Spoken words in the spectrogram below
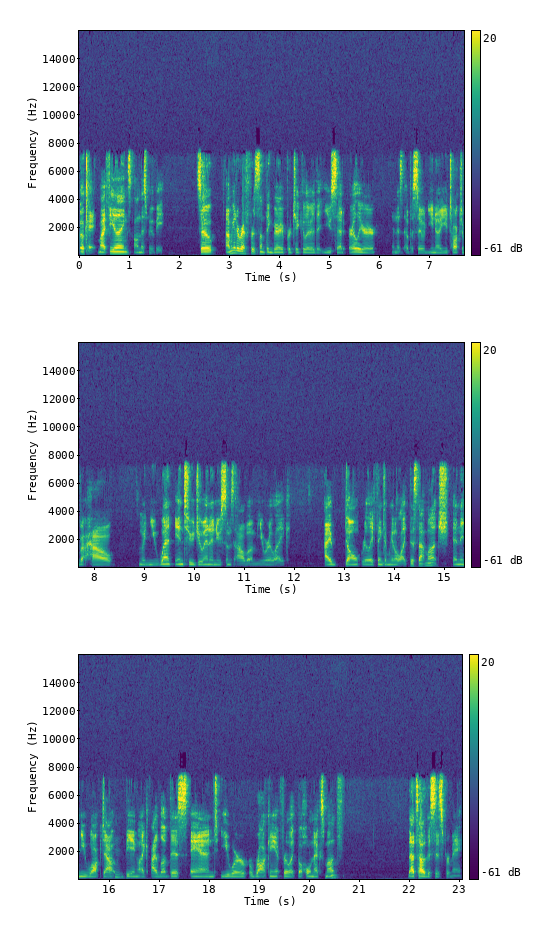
okay, my feelings on this movie. So I'm going to reference something very particular that you said earlier in this episode. You know, you talked about how when you went into Joanna Newsom's album, you were like, I don't really think I'm gonna like this that much. And then you walked out mm-hmm. being like, I love this, and you were rocking it for like the whole next month. That's how this is for me.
